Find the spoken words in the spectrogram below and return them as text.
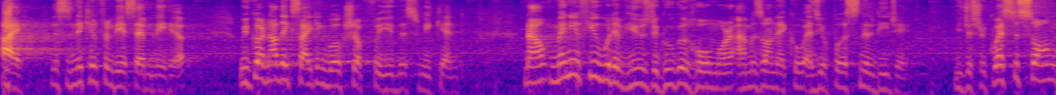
Hi, this is Nikhil from the Assembly here. We've got another exciting workshop for you this weekend. Now, many of you would have used a Google Home or Amazon Echo as your personal DJ. You just request a song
